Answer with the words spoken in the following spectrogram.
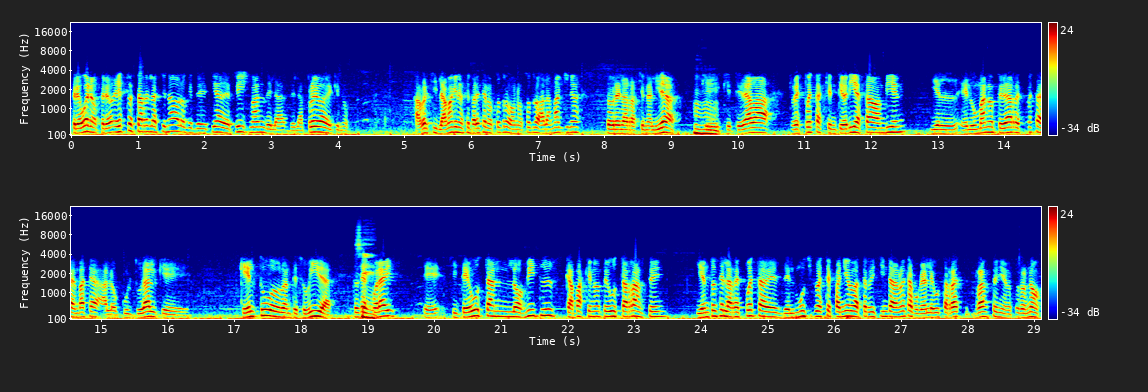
pero bueno, pero esto está relacionado a lo que te decía de Fishman, de la, de la prueba de que nos... A ver si la máquina se parece a nosotros o nosotros a la máquina sobre la racionalidad, que, te daba respuestas que en teoría estaban bien y el, el humano te da respuestas en base a, lo cultural que, que, él tuvo durante su vida. Entonces, por ahí, eh, si te gustan los Beatles, capaz que no te gusta Ramstein, y entonces la respuesta del músico este español va a ser distinta a la nuestra porque a él le gusta Ramstein y a nosotros no.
